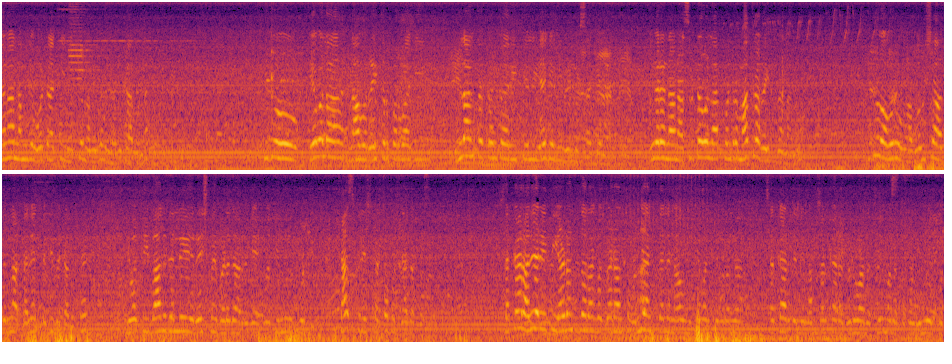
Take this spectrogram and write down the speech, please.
ಜನ ನಮಗೆ ಓಟ್ ಹಾಕಿ ಇವತ್ತು ನಮಗೆ ಒಂದು ಅಧಿಕಾರವನ್ನು ಇದು ಕೇವಲ ನಾವು ರೈತರ ಪರವಾಗಿ ಇಲ್ಲ ಅಂತಕ್ಕಂಥ ರೀತಿಯಲ್ಲಿ ಹೇಗೆ ನೀವು ಹೇಳಲಿಕ್ಕೆ ಸಾಧ್ಯ ಅಂದರೆ ನಾನು ಹಸಿರು ಟವಲ್ ಹಾಕ್ಕೊಂಡ್ರೆ ಮಾತ್ರ ರೈತನ ನಾನು. ಇದು ಅವರು ಬಹುಶಃ ಅದನ್ನು ತಲೆ ತೆಗಿಬೇಕಾಗುತ್ತೆ. ಇವತ್ತು ಈ ಭಾಗದಲ್ಲಿ ರೇಷ್ಮೆ ಬೆಳೆಗಾರರಿಗೆ ಇವತ್ತು ಇನ್ನೂರು ಕೋಟಿ. ಶಾಸಕರು ಎಷ್ಟು ಕಷ್ಟಪಟ್ಟು ಜಾಗ ಕೊಡಿಸ್ತಾರೆ ಸರ್ಕಾರ ಅದೇ ರೀತಿ ಎರಡು ಹಂತದಲ್ಲಿ ಆಗೋದು ಬೇಡ ಅಂತ ಒಂದೇ ಹಂತದಲ್ಲಿ ನಾವು ಮುಖ್ಯಮಂತ್ರಿಗಳನ್ನ ಸರ್ಕಾರದಲ್ಲಿ ನಮ್ಮ ಸರ್ಕಾರ ದೃಢವಾದ ತೀರ್ಮಾನ ತಗೊಂಡು ಇನ್ನೂ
